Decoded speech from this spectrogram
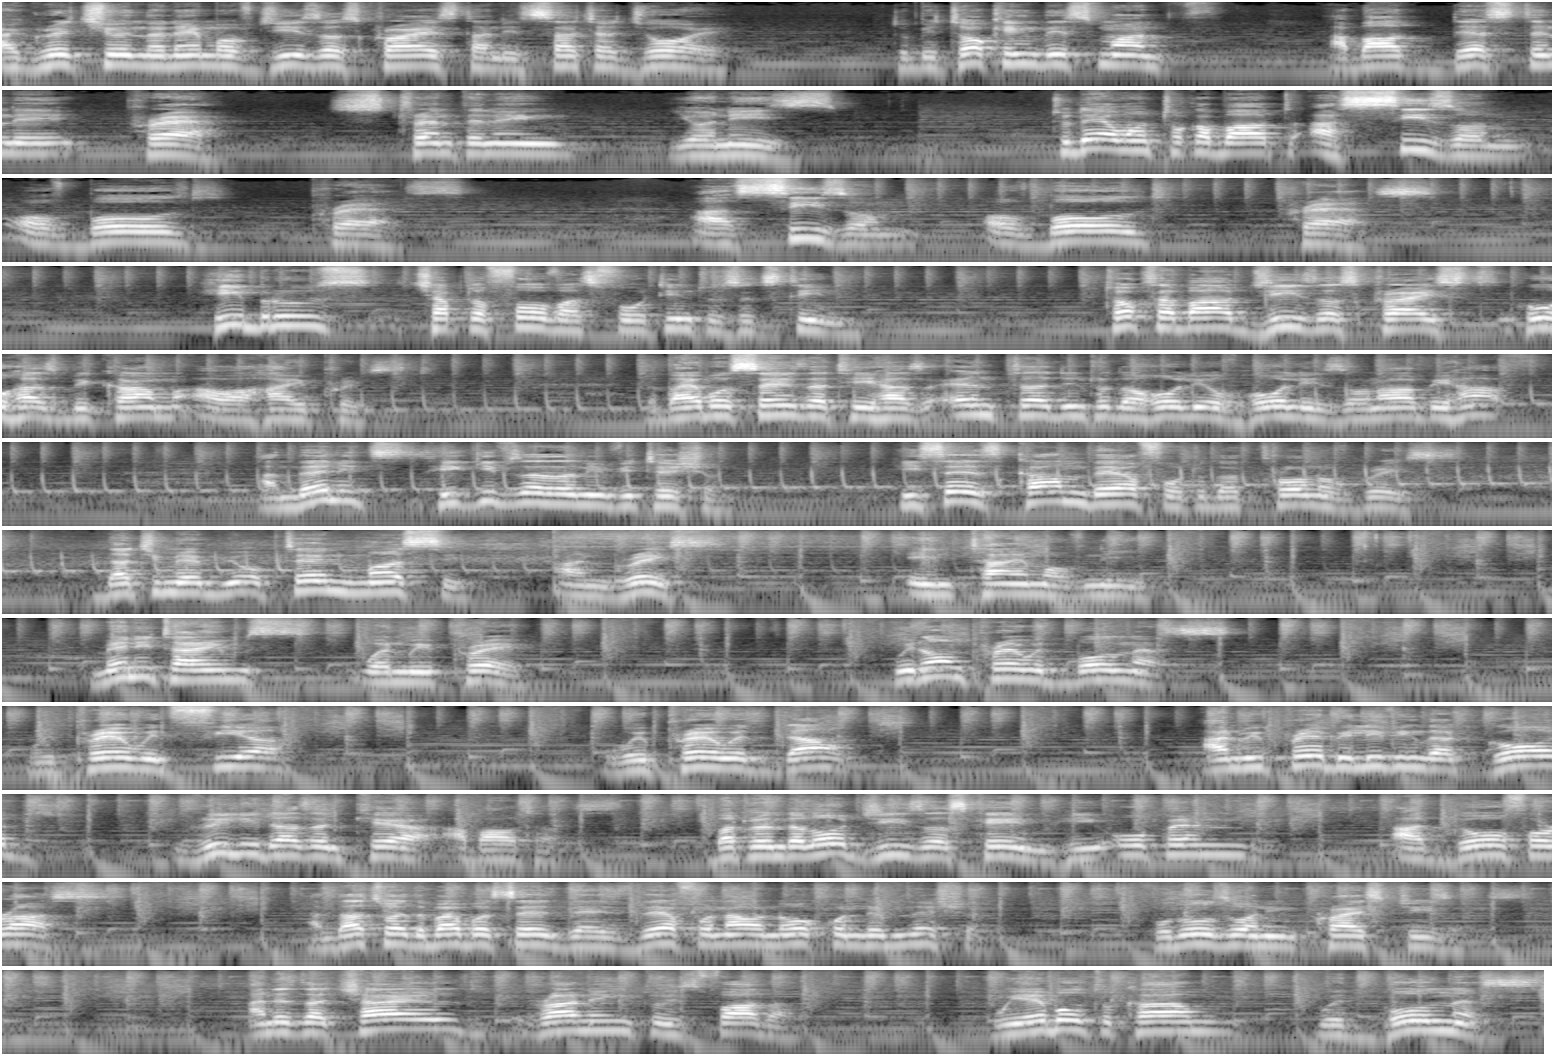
I greet you in the name of Jesus Christ, and it's such a joy to be talking this month about destiny prayer, strengthening your knees. Today, I want to talk about a season of bold prayers. A season of bold prayers. Hebrews chapter 4, verse 14 to 16 talks about Jesus Christ who has become our high priest. The Bible says that he has entered into the Holy of Holies on our behalf. And then he gives us an invitation. He says, Come therefore to the throne of grace, that you may be obtain mercy and grace in time of need. Many times when we pray, we don't pray with boldness. We pray with fear. We pray with doubt. And we pray believing that God really doesn't care about us. But when the Lord Jesus came, He opened a door for us. And that's why the Bible says there is therefore now no condemnation for those who are in Christ Jesus. And as a child running to his Father, we're able to come with boldness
